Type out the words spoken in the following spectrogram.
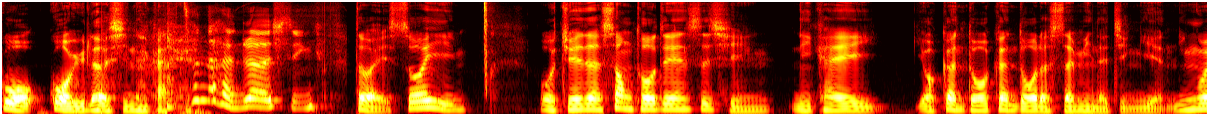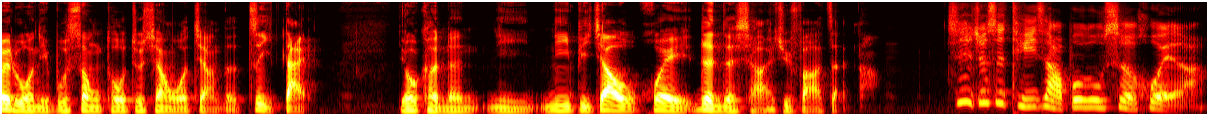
过过于热心的感觉，真的很热心。对，所以我觉得送托这件事情，你可以有更多更多的生命的经验。因为如果你不送托，就像我讲的，自己带，有可能你你比较会认着小孩去发展啊。其实就是提早步入社会啦。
